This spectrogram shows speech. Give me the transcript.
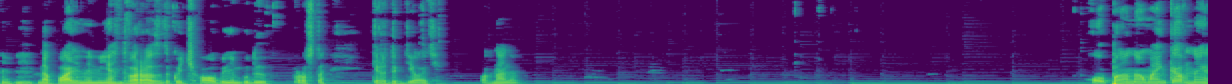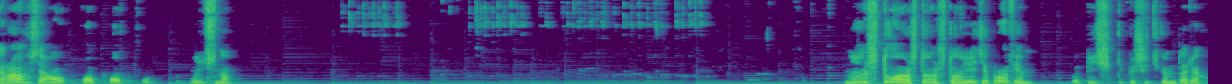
Напали на меня два раза. Такой чего блин буду просто кирдык делать погнали Хопа, она Майнкрафт наигрался. Оп, оп, оп, оп. Отлично. Ну что, что, что, я тебе профи? Подписчики, пишите в комментариях.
